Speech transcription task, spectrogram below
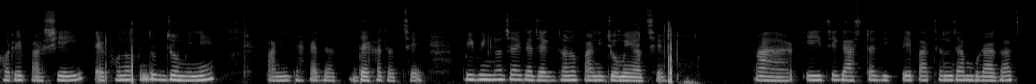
ঘরের পাশেই এখনও কিন্তু জমিনে পানি দেখা যা, দেখা যাচ্ছে। বিভিন্ন জায়গা জায়গায় এখনও পানি জমে আছে। আর এই যে গাছটা দেখতেই পাচ্ছেন, জাম্বুরা গাছ,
